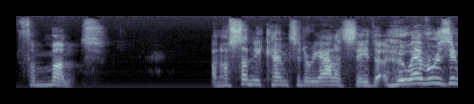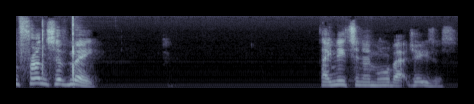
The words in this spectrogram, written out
for months. And I suddenly came to the reality that whoever is in front of me, they need to know more about Jesus.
